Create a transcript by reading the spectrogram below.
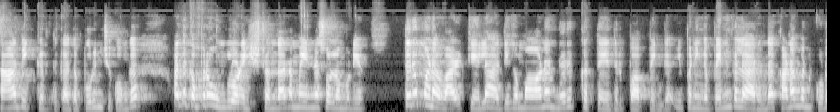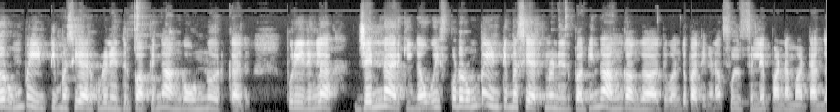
சாதிக்கிறதுக்கு அதை புரிஞ்சுக்கோங்க. அதுக்கப்புறம் உங்களோட இஷ்டம் தான் நம்ம என்ன சொல்ல முடியும்? திருமண வாழ்க்கையில அதிகமான நெருக்கத்தை எதிர்பார்ப்பீங்க. இப்ப நீங்க பெண்களா இருந்தா கணவன் கூட ரொம்ப இன்டிமசியா இருக்கணும்னு எதிர்பார்ப்பீங்க. அங்க ஒன்னும் இருக்காது. புரியுதுங்களா? ஜென்னா இருக்கீங்க. ஒய்ஃப் கூட ரொம்ப இன்டிமசியா இருக்கணும்னு எதிர்பார்ப்பீங்க. அங்க அங்க அது வந்து பாத்தீங்கன்னா ஃபுல்ஃபில்லே பண்ண மாட்டாங்க.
